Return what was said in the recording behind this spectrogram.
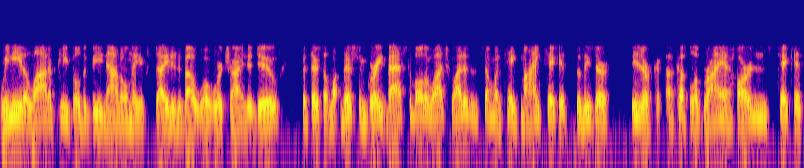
we need a lot of people to be not only excited about what we're trying to do, but there's a there's some great basketball to watch. Why doesn't someone take my tickets? So these are these are a couple of Brian Hardin's tickets.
